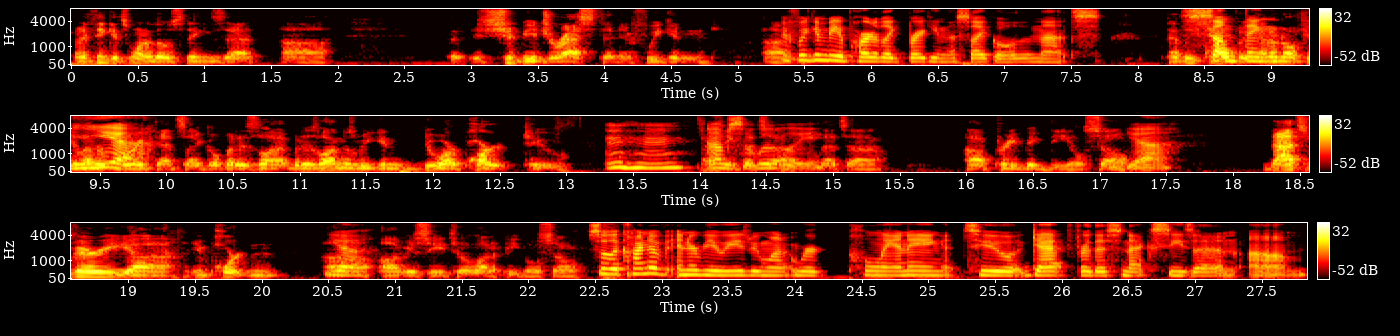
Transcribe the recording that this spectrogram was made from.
But I think it's one of those things that uh, it should be addressed. And if we can, uh, if we can be a part of like breaking the cycle, then that's at least helping. I don't know if you'll ever yeah. break that cycle, but as long, but as long as we can do our part to, mm-hmm. I absolutely. that's a that's a, a pretty big deal. So yeah. that's very uh, important. Uh, Yeah. obviously to a lot of people. So So the kind of interviewees we want we're planning to get for this next season, um,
